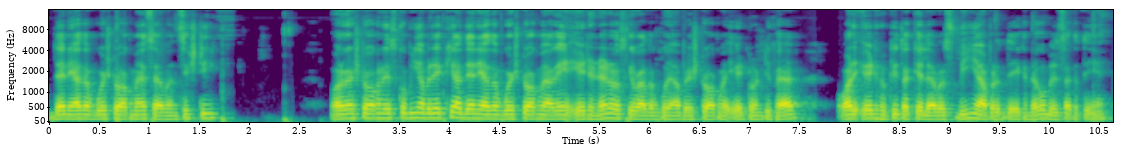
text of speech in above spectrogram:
देन यहाँ से हमको स्टॉक में सेवन सिक्सटी और अगर स्टॉक ने इसको भी यहाँ ब्रेक किया देन यहाँ से हमको स्टॉक में आ गए एट हंड्रेड और उसके बाद हमको यहाँ पर स्टॉक में एट ट्वेंटी फाइव और एट फिफ्टी तक के लेवल्स भी यहाँ पर देखने को मिल सकते हैं।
